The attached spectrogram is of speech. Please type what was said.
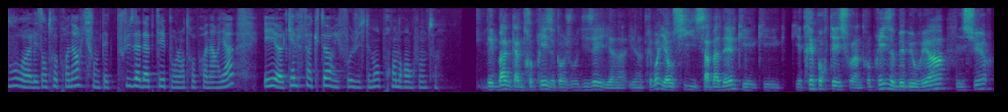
pour euh, les entrepreneurs qui sont peut-être plus adaptés pour l'entrepreneuriat et euh, quels facteurs il faut justement prendre en compte? Des banques entreprises, comme je vous disais, il y en a, il très bon. Il y a aussi Sabadell qui est, très porté sur l'entreprise, BBVA, bien sûr.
